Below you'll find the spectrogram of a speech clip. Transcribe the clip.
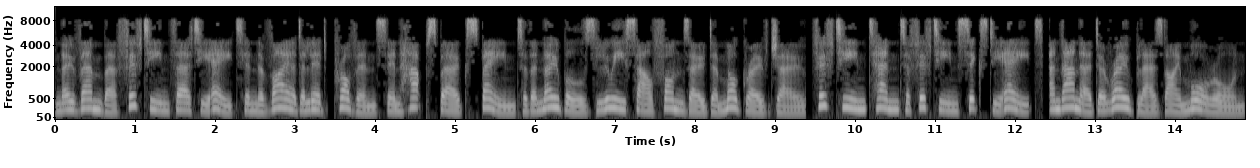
November 1538 in the Valladolid province in Habsburg Spain to the nobles Luis Alfonso de Mogrovejo (1510–1568) and Ana de Robles y Moron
